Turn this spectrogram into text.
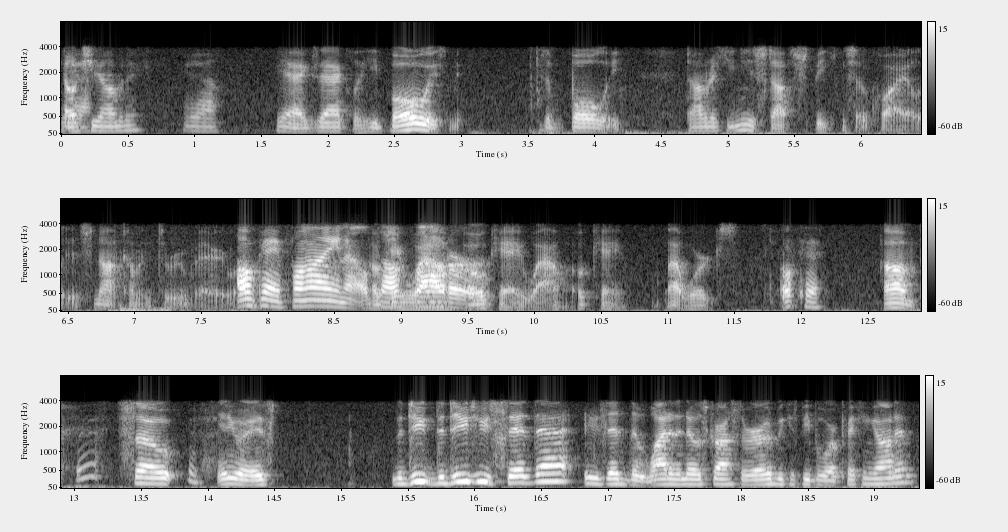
Don't Yeah. you, Dominic? Yeah. Yeah, exactly. He bullies me. He's a bully. Dominic, you need to stop speaking so quietly. It's not coming through very well. Okay, fine. I'll Okay, talk wow. louder. Okay, wow. Okay, that works. Okay. Um, so, anyways, the dude, the dude who said that, who said the why did the nose cross the road because people were picking on him.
